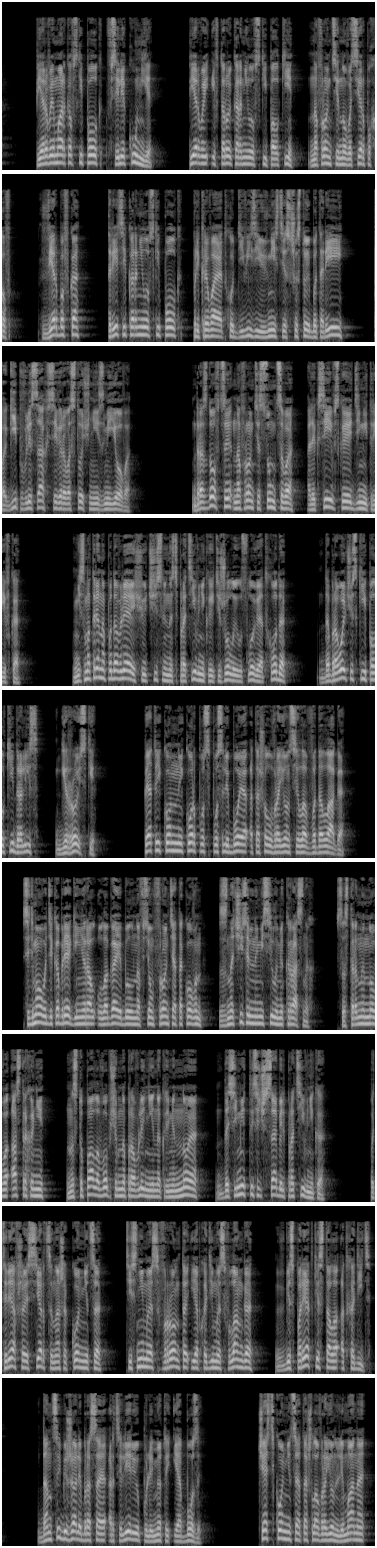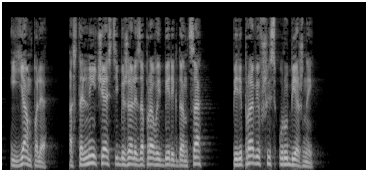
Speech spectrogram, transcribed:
первый марковский полк в селе Кунье, первый и второй Корниловские полки на фронте Новосерпухов-Вербовка, третий Корниловский полк, прикрывая отход дивизии вместе с шестой батареей, погиб в лесах северо-восточнее Змеева. Дроздовцы на фронте Сумцева, Алексеевская, Дмитриевка. Несмотря на подавляющую численность противника и тяжелые условия отхода, добровольческие полки дрались геройски. Пятый конный корпус после боя отошел в район села Водолага. 7 декабря генерал Улагай был на всем фронте атакован значительными силами красных. Со стороны Новоастрахани наступало в общем направлении на Кременное до семи тысяч сабель противника. Потерявшая сердце наша конница, теснимая с фронта и обходимая с фланга, в беспорядке стала отходить. Донцы бежали, бросая артиллерию, пулеметы и обозы. Часть конницы отошла в район Лимана и Ямполя, остальные части бежали за правый берег Донца, переправившись у Рубежной.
